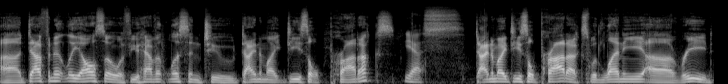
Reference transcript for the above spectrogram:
Uh, definitely, also, if you haven't listened to Dynamite Diesel Products, Yes. Dynamite Diesel Products with Lenny uh, Reed.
